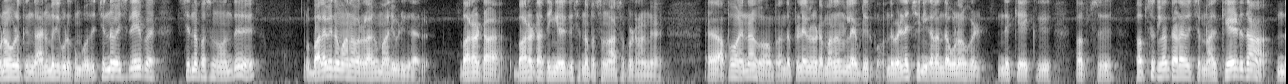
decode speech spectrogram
உணவுகளுக்கு இங்கே அனுமதி கொடுக்கும்போது சின்ன வயசுலேயே இப்போ சின்ன பசங்க வந்து பலவீனமானவர்களாக மாறிவிடுகிறார்கள் பரோட்டா பரோட்டா திங்கிறதுக்கு சின்ன பசங்க ஆசைப்படுறாங்க. அப்போது என்னாகும்? என்ன ஆகும் அப்போ அந்த பிள்ளைகளோட மனநிலை எப்படி இருக்கும்? அந்த வெள்ளைச்சீனி கலந்த உணவுகள் இந்த கேக்கு பப்ஸு பப்ஸுக்கெல்லாம் தடை வச்சிடணும். அது கேடு தான் இந்த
